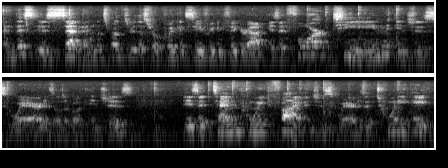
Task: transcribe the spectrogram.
and this is seven, let's run through this real quick and see if we can figure out, is it fourteen inches squared, if those are both inches? Is it ten point five inches squared? Is it twenty-eight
